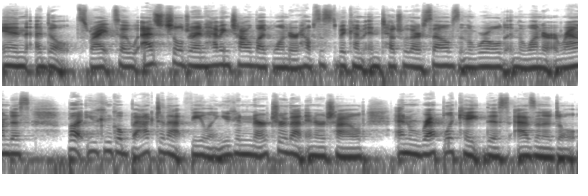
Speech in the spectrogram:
in adults, right? So, as children, having childlike wonder helps us to become in touch with ourselves and the world and the wonder around us. But you can go back to that feeling. You can nurture that inner child and replicate this as an adult.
